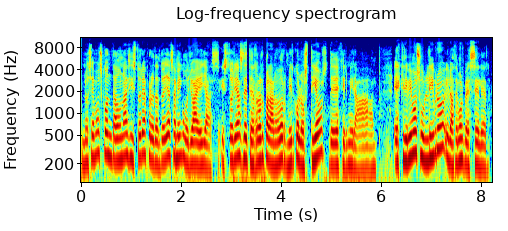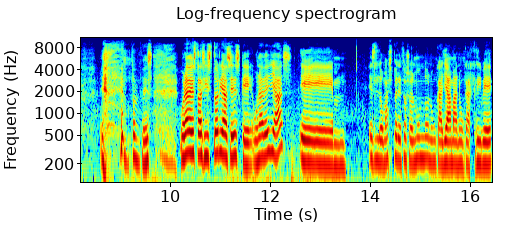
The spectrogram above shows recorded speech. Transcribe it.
nos hemos contado unas historias, pero tanto ellas a mí como yo a ellas, historias de terror para no dormir con los tíos, de decir, mira, escribimos un libro y lo hacemos bestseller. Entonces, una de estas historias es que una de ellas eh, es lo más perezoso del mundo, nunca llama, nunca escribe.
